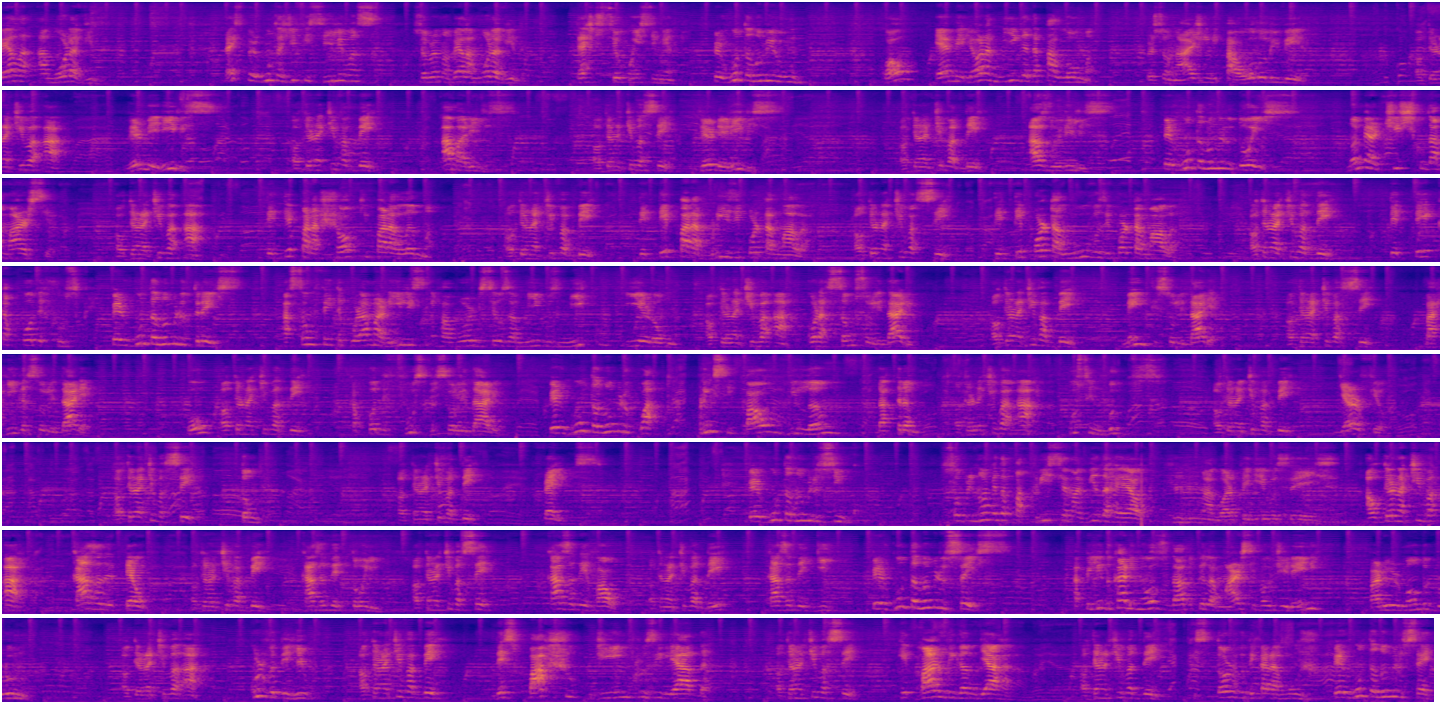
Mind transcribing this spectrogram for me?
novela Amor à Vida. 10 perguntas dificílimas sobre a novela Amor à Vida. Teste seu conhecimento. Pergunta número 1. Qual é a melhor amiga da Paloma? Personagem de Paola Oliveira. Alternativa A. Vermerilis. Alternativa B. Amarilis. Alternativa C. Verderilis. Alternativa D. Azurilis. Pergunta número 2. Nome artístico da Márcia. Alternativa A. TT para-choque para lama. Alternativa B. TT para-brisa e porta-mala. Alternativa C. TT porta-luvas e porta-mala. Alternativa D. TT capô de fusca. Pergunta número 3. Ação feita por Amarilis em favor de seus amigos Nico e Heron. Alternativa A. Coração solidário. Alternativa B. Mente solidária. Alternativa C. Barriga solidária. Ou alternativa D. Capô de fusca solidário. Pergunta número 4. Principal vilão da trama. Alternativa A. Puss in Boots. Alternativa B. Garfield. Alternativa C. Tom. Alternativa D. Félix. Pergunta número 5. Sobrenome da Patrícia na vida real. Agora peguei vocês. Alternativa A. Casa de Tel. Alternativa B. Casa de Tonho. Alternativa C. Casa de Val. Alternativa D. Casa de Gui. Pergunta número 6. Apelido carinhoso dado pela Márcia Valdirene para o irmão do Bruno. Alternativa A. Curva de Rio. Alternativa B. Despacho de encruzilhada. Alternativa C. Reparo de gambiarra. Alternativa D. Estorvo de caramujo. Pergunta número 7.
